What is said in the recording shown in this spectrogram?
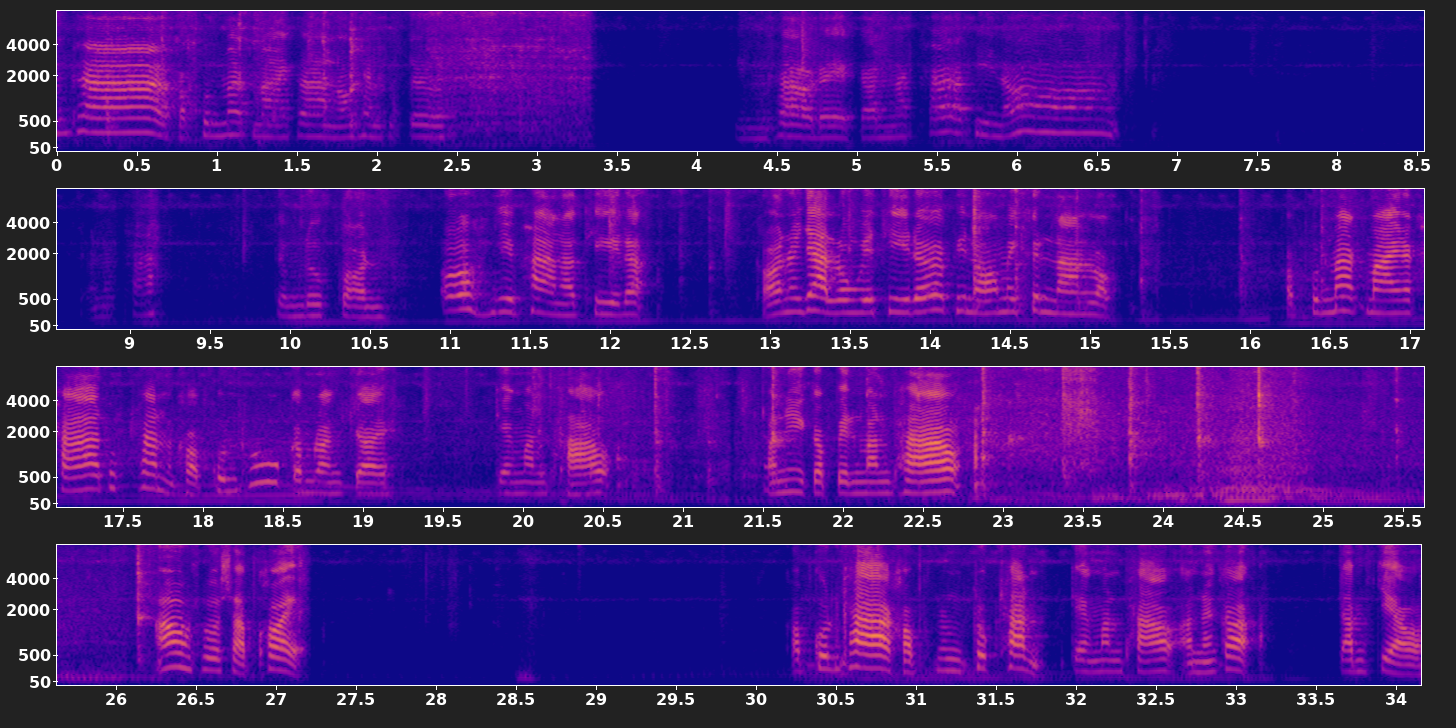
คุณค่ะ ขอบคุณมากมายค่ะ น้องแฮมสเตอร์ กินข้าวด้วยกันนะคะ พี่น้องเดี๋ยวนะคะจุ่มดูก่อน โอ้ยี่ห้านาทีแล้วขออนุญาตลงเวทีเด้อพี่น้องไม่ขึ้นนานหรอก ขอบคุณมากมายนะคะ ทุกท่านขอบคุณทุกกำลังใจ แกงมันเท้า อันนี้ก็เป็นมันเท้า เอ้าโทรศัพท์ค่อย ขอบคุณค่ะขอบคุณทุกท่าน แกงมันเท้า อันนั้นก็จำเจียว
